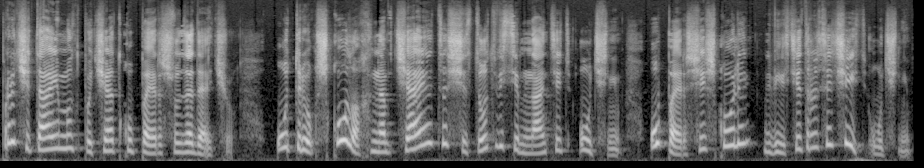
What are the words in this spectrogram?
Прочитаємо спочатку першу задачу. У трьох школах навчається 618 учнів. У першій школі 236 учнів,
